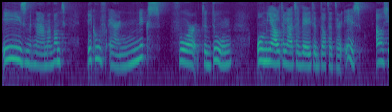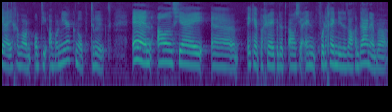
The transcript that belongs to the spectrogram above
ease met name. Want ik hoef er niks voor te doen om jou te laten weten dat het er is. Als jij gewoon op die abonneerknop drukt. En als jij, uh, ik heb begrepen dat als jij, en voor degenen die dat al gedaan hebben,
